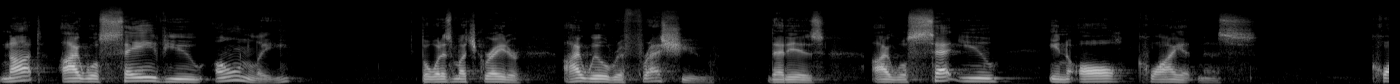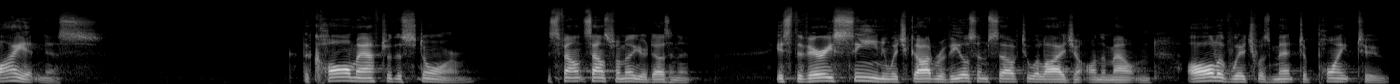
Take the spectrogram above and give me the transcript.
Not I will save you only, but what is much greater, I will refresh you. That is, I will set you in all quietness. Quietness the calm after the storm. This sounds familiar, doesn't it? It's the very scene in which God reveals himself to Elijah on the mountain, all of which was meant to point to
